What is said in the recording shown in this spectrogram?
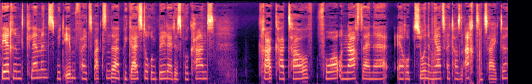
Während Clemens mit ebenfalls wachsender Begeisterung Bilder des Vulkans Krakatau vor und nach seiner Eruption im Jahr 2018 zeigte,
